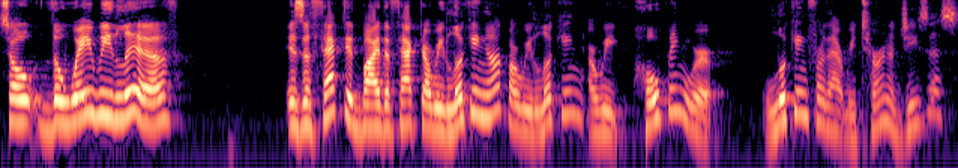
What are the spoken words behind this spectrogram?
So the way we live is affected by the fact are we looking up? Are we looking? Are we hoping? We're looking for that return of Jesus?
